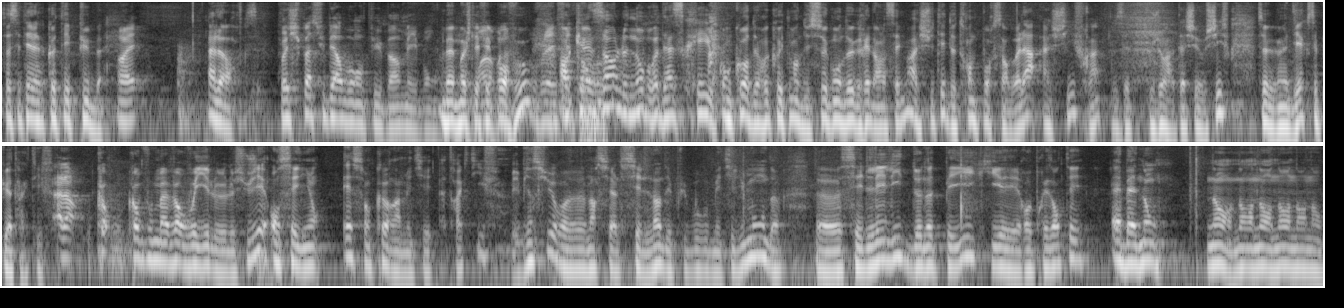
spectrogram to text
Ça, c'était le côté pub. Ouais. Alors, Moi, je suis pas super bon en pub, hein, mais bon. ben, moi, je l'ai fait pour voilà. vous. En pour 15 vous. ans, le nombre d'inscrits au concours de recrutement du second degré dans l'enseignement a chuté de 30%. Voilà un chiffre. hein. Vous êtes toujours attaché aux chiffres. Ça veut dire que c'est plus attractif. Alors, quand, quand vous m'avez envoyé le, le sujet, enseignant, est-ce encore un métier attractif? Mais bien sûr, euh, Martial, c'est l'un des plus beaux métiers du monde. Euh, c'est l'élite de notre pays qui est représentée. Eh ben non. Non, non, non, non, non, non.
